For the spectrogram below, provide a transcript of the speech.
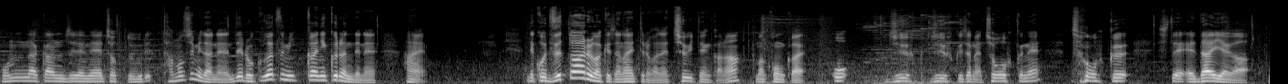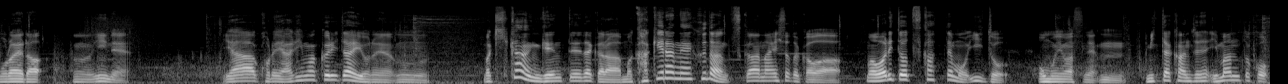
こんな感じでねちょっと楽しみだね。で6月3日に来るんでね。はい。でこれずっとあるわけじゃないっていうのがね注意点かな。まあ今回。お重複重複じゃない。重複ね。重複してえダイヤがもらえた。うんいいね。いやーこれやりまくりたいよね。うん。まあ、期間限定だから、まあ、かけらね、普段使わない人とかは、まあ、割と使ってもいいと思いますね。うん。見た感じね、今んとこ。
